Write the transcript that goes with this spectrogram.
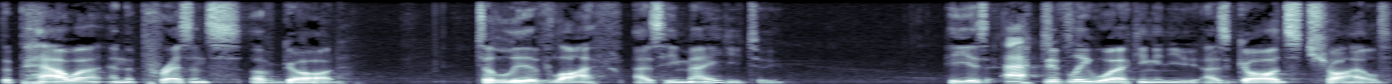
the power and the presence of God to live life as He made you to. He is actively working in you as God's child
